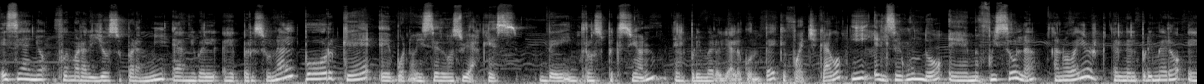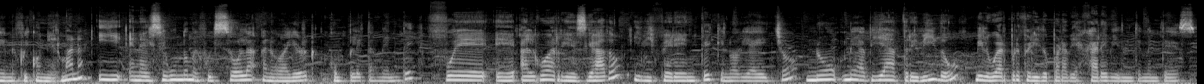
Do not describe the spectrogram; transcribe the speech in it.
ese año fue maravilloso para mí a nivel eh, personal porque, eh, bueno, hice dos viajes de introspección. El primero ya lo conté, que fue a Chicago. Y el segundo eh, me fui sola a Nueva York. En el primero eh, me fui con mi hermana y en el segundo me fui sola a Nueva York completamente. Fue eh, algo arriesgado y diferente que no había hecho. No me había atrevido. Mi lugar preferido para viajar evidentemente es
